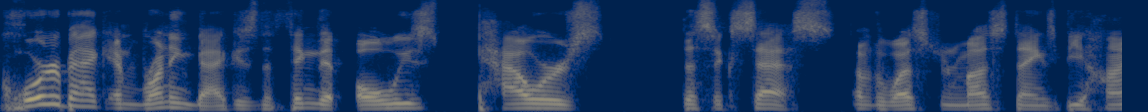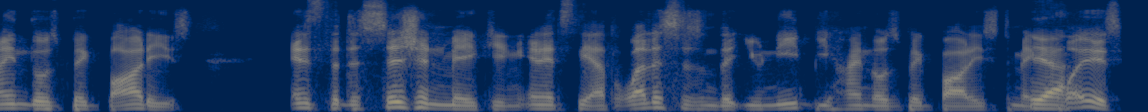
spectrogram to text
quarterback and running back is the thing that always powers the success of the Western Mustangs behind those big bodies. And it's the decision making and it's the athleticism that you need behind those big bodies to make Yeah. plays.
